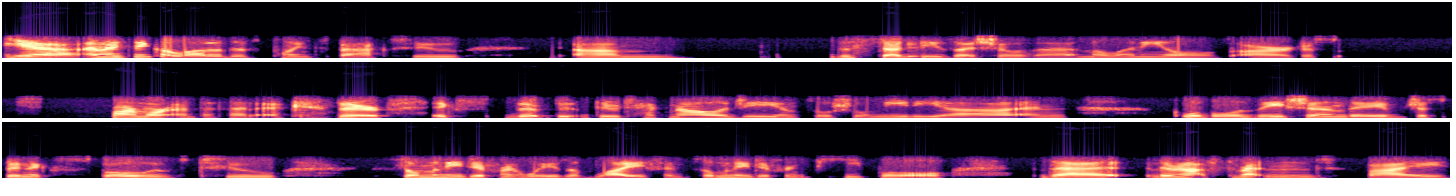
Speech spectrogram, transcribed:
Yeah, and I think a lot of this points back to um, the studies that show that millennials are just far more empathetic. They're, they're through technology and social media and globalization. They've just been exposed to so many different ways of life and so many different people that they're not threatened by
